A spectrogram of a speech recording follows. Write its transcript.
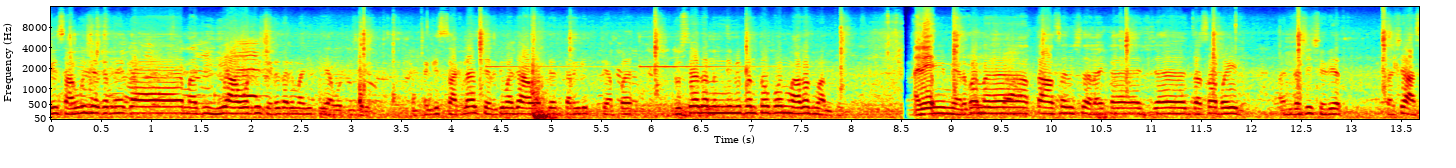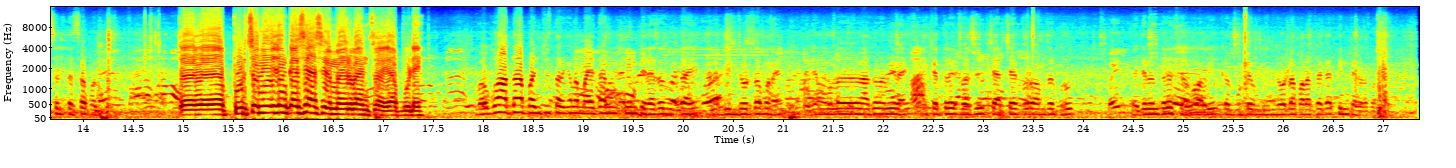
मी सांगू शकत नाही का माझी ही आवडती शर्यत आणि माझी ती आवडती शर्यत. कारण की सगळ्याच शर्यती माझ्या आवडतात कारण की त्या पण दुसऱ्याचा नंदी मी पण तो पण माझाच मानतो. आणि- मेहरबान आता असा विषय झालाय का ज्या जसा बैल आणि जशी शर्यत तशी असेल तसा पण. तर पुढचं नियोजन कसं असेल मेहरबानचं यापुढे? बघू आता पंचवीस तारखेला मैदान तीन फेऱ्याचा सुद्धा आहे आणि बिनजोडचा पण आहे. त्याच्यामुळं अजून आम्ही नाही एकत्र बसेल चर्चा करू आमचा ग्रुप त्याच्यानंतरच ठरवू आम्ही का कुठे बिनजोडला पडायचा का तीन फेऱ्याला पडायचा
